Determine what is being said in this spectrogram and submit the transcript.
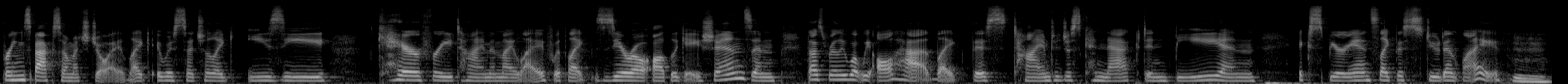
brings back so much joy. Like it was such a like easy, carefree time in my life with like zero obligations and that's really what we all had like this time to just connect and be and experience like this student life. Mm.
